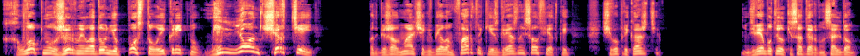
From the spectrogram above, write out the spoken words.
хлопнул жирной ладонью по столу и крикнул «Миллион чертей!» Подбежал мальчик в белом фартуке и с грязной салфеткой. «Чего прикажете?» «Две бутылки сатерна со льдом».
